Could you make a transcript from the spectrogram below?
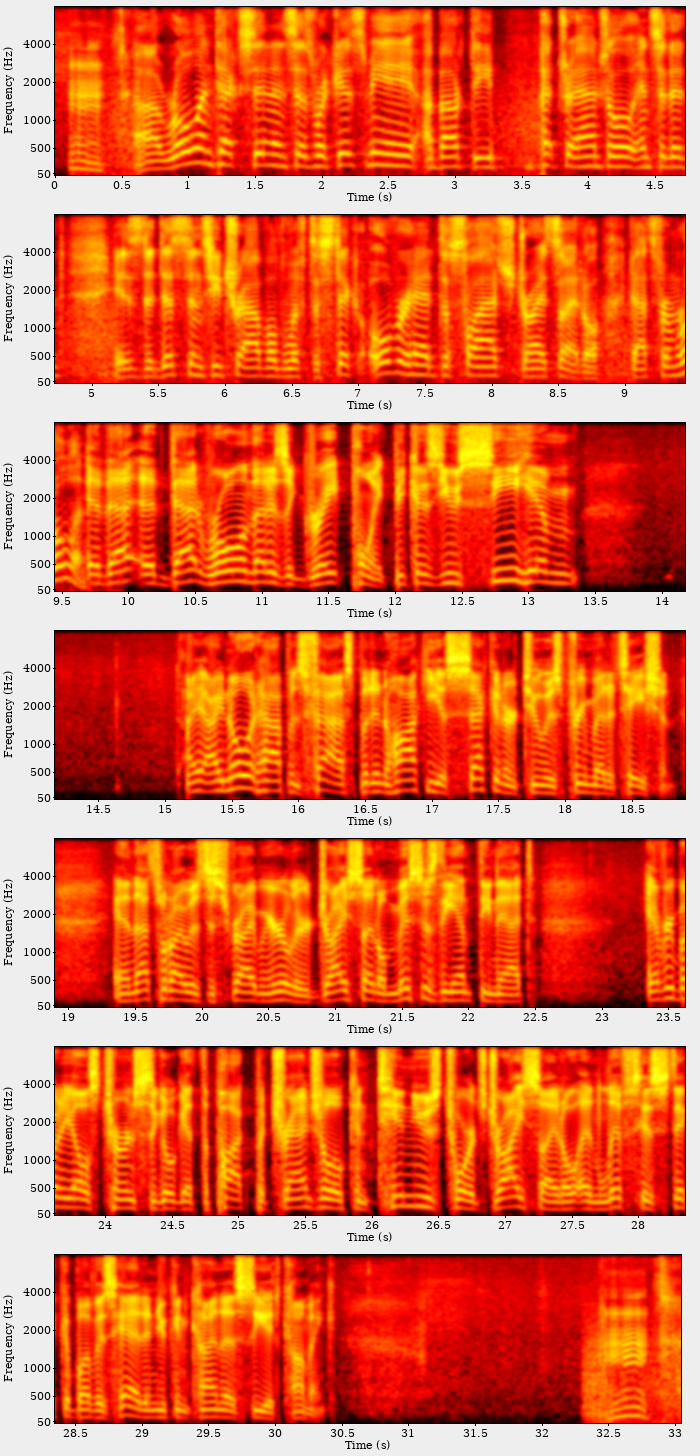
Uh, Roland texts in and says, "What gets me about the Pietrangelo incident is the distance he traveled with the stick overhead to slash Draisaitl." That's from Roland. And that uh, that Roland, that is a great point because you see him. I, I know it happens fast, but in hockey, a second or two is premeditation, and that's what I was describing earlier. Draisaitl misses the empty net. Everybody else turns to go get the puck. Pietrangelo continues towards Draisaitl and lifts his stick above his head, and you can kind of see it coming.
